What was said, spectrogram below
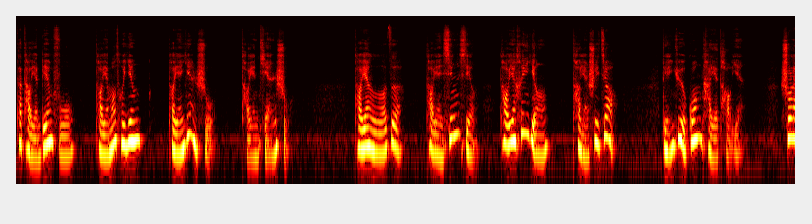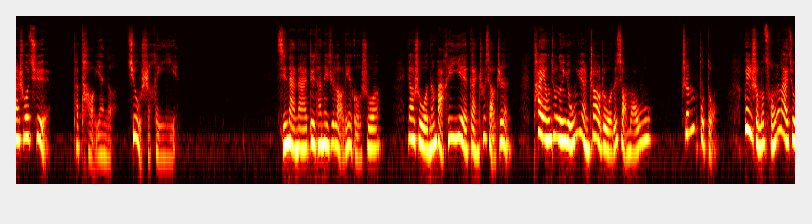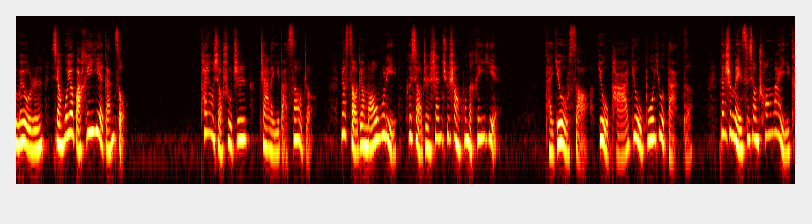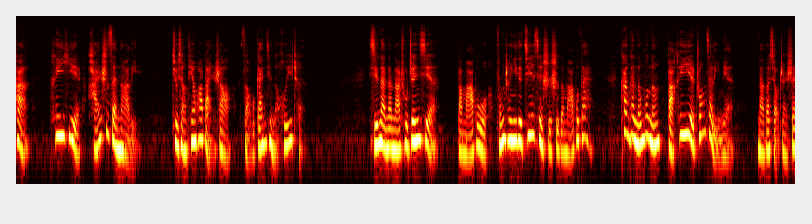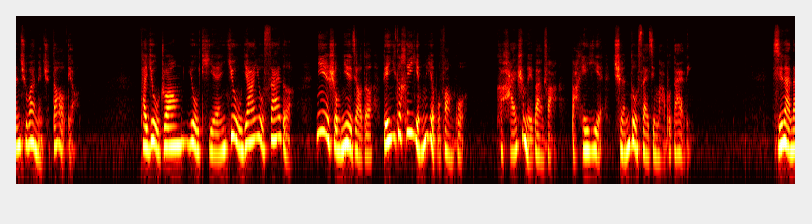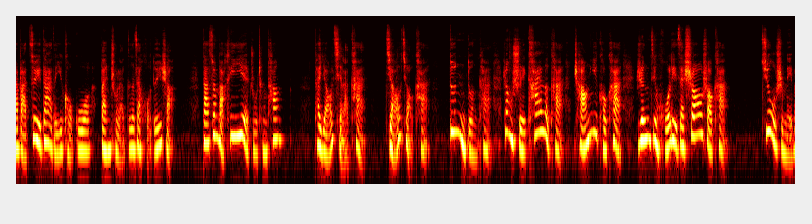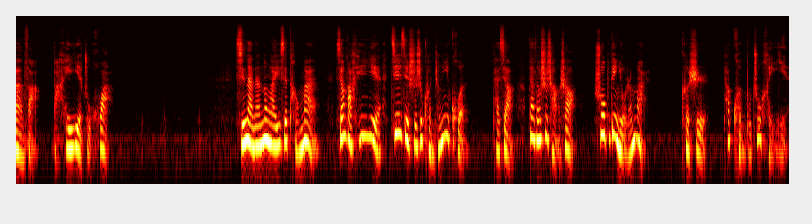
她讨厌蝙蝠，讨厌猫头鹰，讨厌鼹鼠，讨厌田鼠。讨厌蛾子，讨厌星星，讨厌黑影，讨厌睡觉，连月光她也讨厌。说来说去，她讨厌的就是黑夜。喜奶奶对他那只老猎狗说：“要是我能把黑夜赶出小镇，太阳就能永远照着我的小茅屋。真不懂，为什么从来就没有人想过要把黑夜赶走。”他用小树枝扎了一把扫帚，要扫掉茅屋里和小镇山区上空的黑夜。他又扫又爬又拨又掸的，但是每次向窗外一看，黑夜还是在那里，就像天花板上扫不干净的灰尘。喜奶奶拿出针线，把麻布缝成一个结结实实的麻布袋，看看能不能把黑夜装在里面，拿到小镇山区外面去倒掉。他又装又填又压又塞的，蹑手蹑脚的，连一个黑影也不放过，可还是没办法把黑夜全都塞进麻布袋里。喜奶奶把最大的一口锅搬出来，搁在火堆上，打算把黑夜煮成汤。她舀起来看，搅搅看，炖炖看，让水开了看，尝一口看，扔进火里再烧烧看，就是没办法。把黑夜煮化。喜奶奶弄来一些藤蔓，想把黑夜结结实实捆成一捆。她想带到市场上，说不定有人买。可是他捆不住黑夜。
